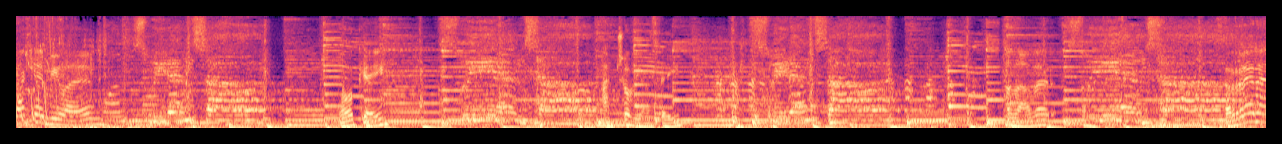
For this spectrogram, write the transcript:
také milé. OK. A čo viacej? Záver? René,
